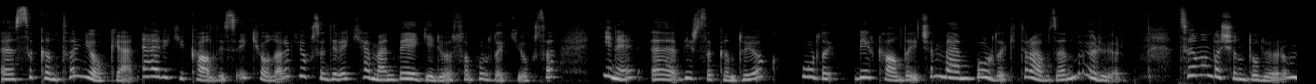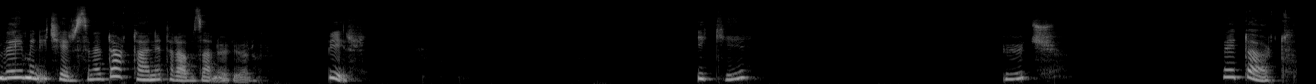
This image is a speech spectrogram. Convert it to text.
e, sıkıntı yok yani. Eğer iki kaldıysa iki olarak yoksa direkt hemen V geliyorsa buradaki yoksa yine e, bir sıkıntı yok. Burada bir kaldığı için ben buradaki trabzanımı örüyorum. Tığımın başını doluyorum. V'min içerisine 4 tane trabzan örüyorum. 1 2 3 ve 4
